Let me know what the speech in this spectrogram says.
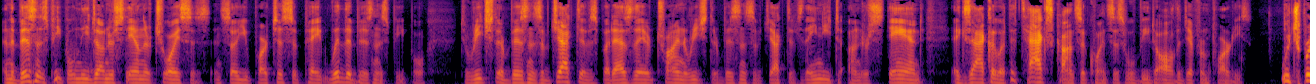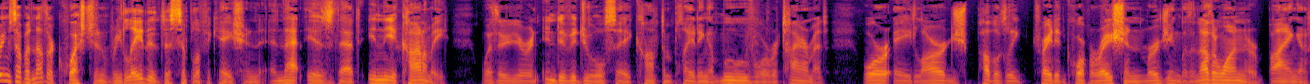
And the business people need to understand their choices. And so you participate with the business people to reach their business objectives. But as they're trying to reach their business objectives, they need to understand exactly what the tax consequences will be to all the different parties. Which brings up another question related to simplification, and that is that in the economy, whether you're an individual, say, contemplating a move or retirement, or a large publicly traded corporation merging with another one or buying a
